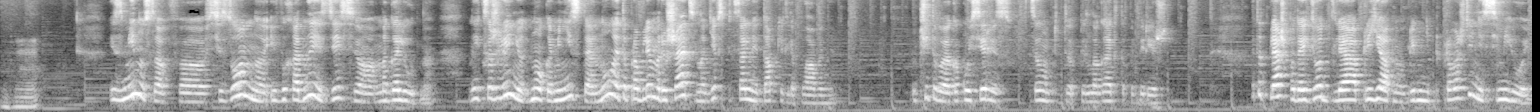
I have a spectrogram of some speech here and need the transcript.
Угу. Из минусов э, в сезон и в выходные здесь э, многолюдно. И, к сожалению, дно каменистое, но эта проблема решается, надев специальные тапки для плавания. Учитывая, какой сервис в целом предлагает это побережье. Этот пляж подойдет для приятного времяпрепровождения с семьей.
